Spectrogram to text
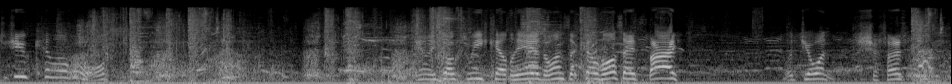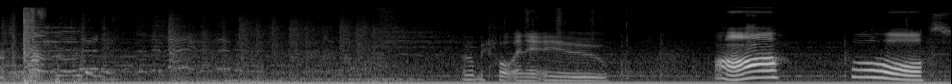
Did you kill a horse? The only dogs we kill here, the ones that kill horses, bye! What do you want, shithead? I got my foot in it, ew. Aww, poor horse.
